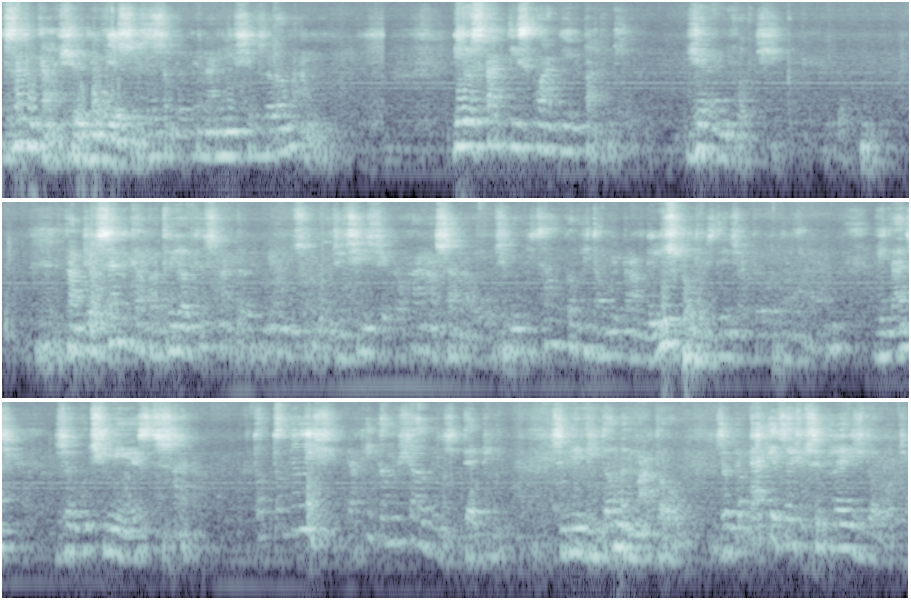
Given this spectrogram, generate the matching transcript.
w zamkach średniowiecznych. Zresztą pewnie na nich się wzorowano. I ostatni składnik parki. Zieleń w Łodzi. Ta piosenka patriotyczna, której miałem w dzieciństwie, kochana szara Łódź, mówi całkowitą nieprawdę. Już po tych zdjęciach, które pokazałem, widać, że Łódź nie jest szara. Kto to wymyślił? Jaki to musiał być debil, czy niewidomy matą, żeby takie coś przykleić do Łodzi.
